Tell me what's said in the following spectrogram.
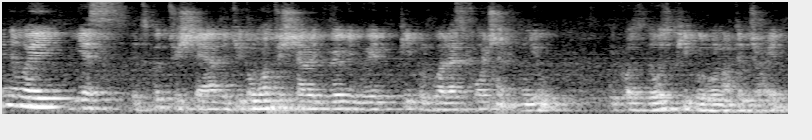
in a way, yes, it's good to share, but you don't want to share it really with people who are less fortunate than you, because those people will not enjoy it.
